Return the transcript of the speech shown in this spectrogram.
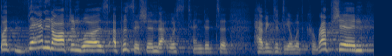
but then it often was a position that was tended to having to deal with corruption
